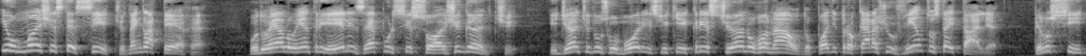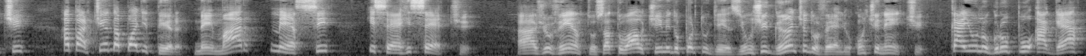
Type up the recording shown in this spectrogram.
e o Manchester City da Inglaterra. O duelo entre eles é por si só gigante. E diante dos rumores de que Cristiano Ronaldo pode trocar a Juventus da Itália pelo City, a partida pode ter Neymar, Messi e CR7. A Juventus, atual time do português e um gigante do velho continente, caiu no grupo H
